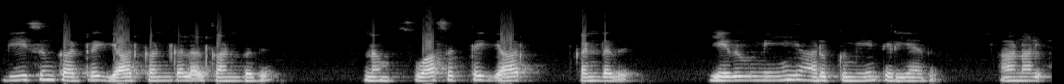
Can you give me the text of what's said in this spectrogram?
வீசும் காற்றை யார் கண்களால் காண்பது? நம் சுவாசத்தை யார் கண்டது? எதுவுமே யாருக்குமே தெரியாது. ஆனால்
